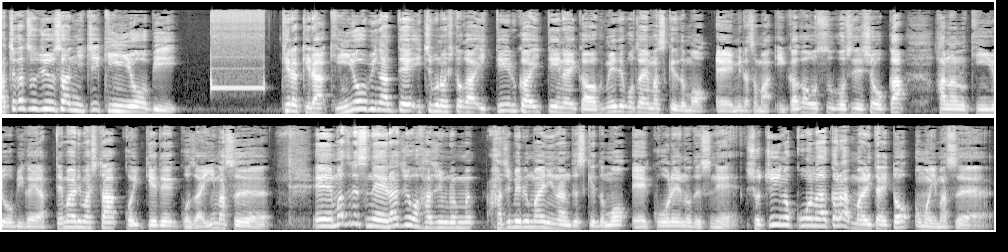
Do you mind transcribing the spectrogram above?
8月13日金曜日。キラキラ金曜日なんて一部の人が言っているか言っていないかは不明でございますけれども、えー、皆様いかがお過ごしでしょうか？花の金曜日がやってまいりました。小池でございます。えー、まずですね、ラジオを始める、始める前になんですけども、えー、恒例のですね、初注意のコーナーから参りたいと思います。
